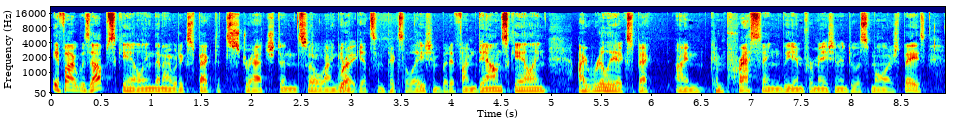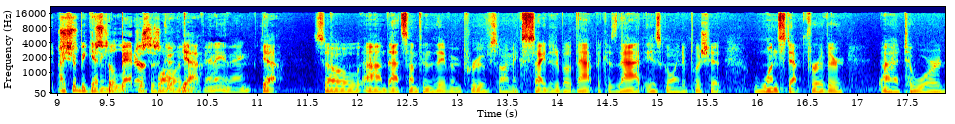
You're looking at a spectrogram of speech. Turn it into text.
If I was upscaling, then I would expect it stretched, and so I'm going Right. to get some pixelation. But if I'm downscaling, I really expect I'm compressing the information into a smaller space. I should be getting Still better just as good. quality, Yeah. if anything. Yeah. So uh, that's something that they've improved. So I'm excited about that because that is going to push it one step further uh, toward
